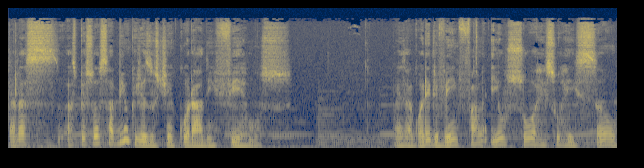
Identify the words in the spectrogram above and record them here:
Elas, as pessoas sabiam que Jesus tinha curado enfermos, mas agora ele vem e fala: Eu sou a ressurreição,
